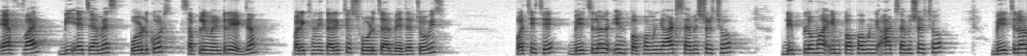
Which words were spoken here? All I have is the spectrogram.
F Y B H M S old course supplementary exam પરીક્ષાની તારીખ છે સોળ ચાર બે હજાર ચોવીસ. પછી છે bachelor in performing art semester છો diploma in performing art semester છો bachelor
